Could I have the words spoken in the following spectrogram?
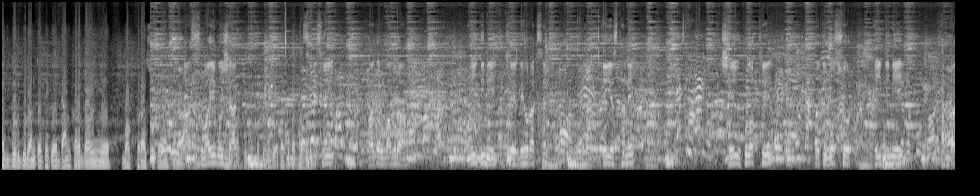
অনেক দূর দূরান্ত থেকে ডাঙ্কার দল নিয়ে ভক্তরা ছুটে আসেন। নয়ই বৈশাখ কথা শ্রী শ্রী পাগল বাবুরা এই দিনেই সে দেহ রাখছেন, এই স্থানে সেই উপলক্ষে প্রতি বছর এই দিনেই আমরা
